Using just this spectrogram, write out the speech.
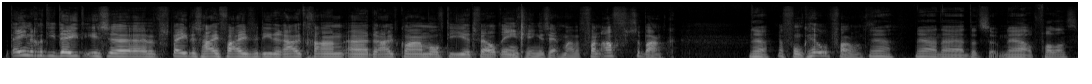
Het enige wat hij deed is eh, spelers high-fiven die eruit, gaan, eh, eruit kwamen of die het veld ingingen, zeg maar. Vanaf zijn bank. Ja, Dat vond ik heel opvallend. ja, ja, nou ja, dat is ook nou ja, opvallend.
